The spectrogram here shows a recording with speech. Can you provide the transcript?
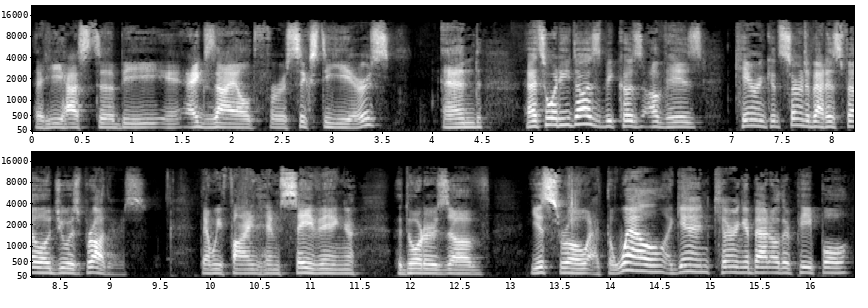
that he has to be exiled for 60 years. And that's what he does because of his care and concern about his fellow Jewish brothers. Then we find him saving the daughters of Yisro at the well, again, caring about other people.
